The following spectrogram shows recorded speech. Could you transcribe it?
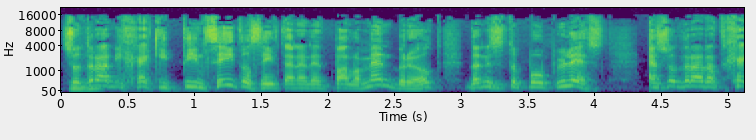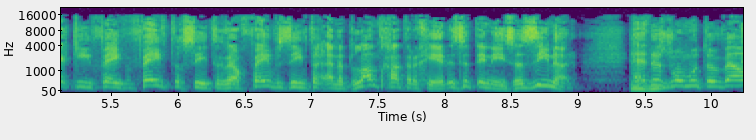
Zodra die gekkie tien zetels heeft en in het parlement brult, dan is het een populist. En zodra dat gekkie 55 zetels heeft, of 75 en het land gaat regeren, is het ineens een ziener. Hè, dus we moeten wel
